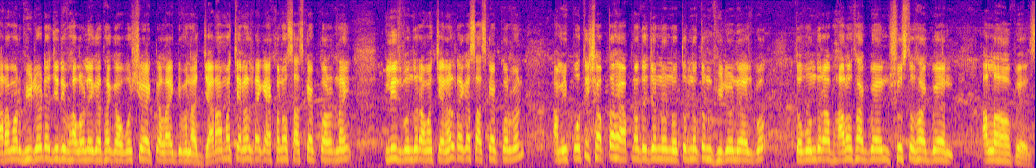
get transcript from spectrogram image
আর আমার ভিডিওটা যদি ভালো লেগে থাকে, অবশ্যই একটা লাইক দেবেন। আর যারা আমার চ্যানেলটাকে এখনও সাবস্ক্রাইব করেন নাই প্লিজ বন্ধুরা, আমার চ্যানেলটাকে সাবস্ক্রাইব করবেন। আমি প্রতি সপ্তাহে আপনাদের জন্য নতুন নতুন ভিডিও নিয়ে আসব। তো বন্ধুরা, ভালো থাকবেন, সুস্থ থাকবেন। আল্লাহ হাফেজ।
